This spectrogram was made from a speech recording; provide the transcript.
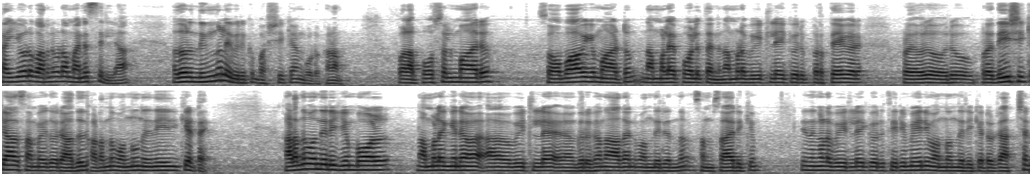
കൈയോടെ പറഞ്ഞു വിടാൻ മനസ്സില്ല. അതുകൊണ്ട് നിങ്ങൾ ഇവർക്ക് ഭക്ഷിക്കാൻ കൊടുക്കണം. അപ്പോൾ അപ്പോസന്മാർ സ്വാഭാവികമായിട്ടും നമ്മളെപ്പോലെ തന്നെ നമ്മുടെ വീട്ടിലേക്ക് ഒരു പ്രത്യേക ഒരു ഒരു പ്രതീക്ഷിക്കാത്ത സമയത്ത് ഒരു അത് കടന്നു വന്നു നിന്നിരിക്കട്ടെ കടന്നു വന്നിരിക്കുമ്പോൾ നമ്മളിങ്ങനെ വീട്ടിലെ ഗൃഹനാഥൻ വന്നിരുന്ന് സംസാരിക്കും. ഇനി നിങ്ങളുടെ വീട്ടിലേക്ക് ഒരു തിരുമേനി വന്നെന്നിരിക്കട്ടെ ഒരു അച്ഛൻ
